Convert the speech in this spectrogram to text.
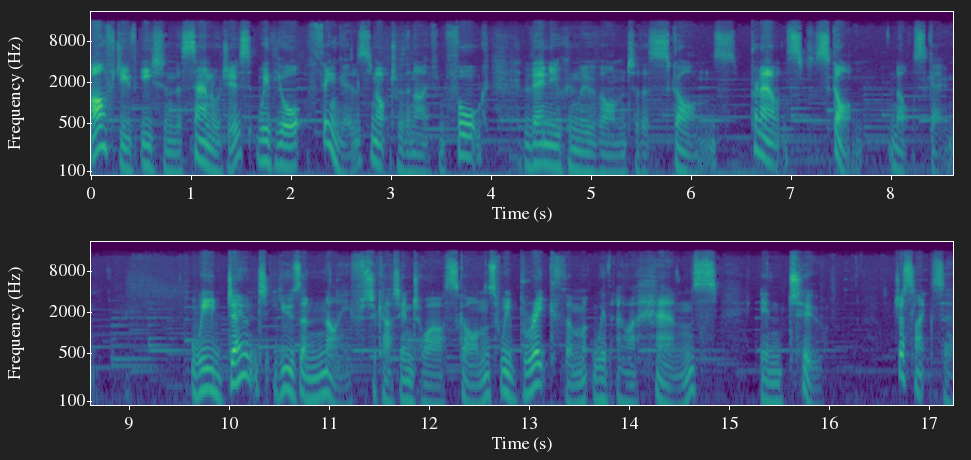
After you've eaten the sandwiches with your fingers, not with a knife and fork, then you can move on to the scones. Pronounced scone, not scone. We don't use a knife to cut into our scones, we break them with our hands in two, just like so.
